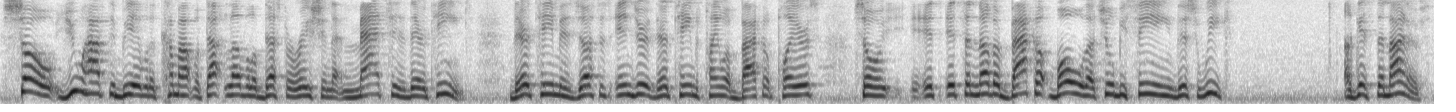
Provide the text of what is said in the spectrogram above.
So you have to be able to come out with that level of desperation that matches their teams. Their team is just as injured. Their team is playing with backup players. So it's it's another backup bowl that you'll be seeing this week against the Niners.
